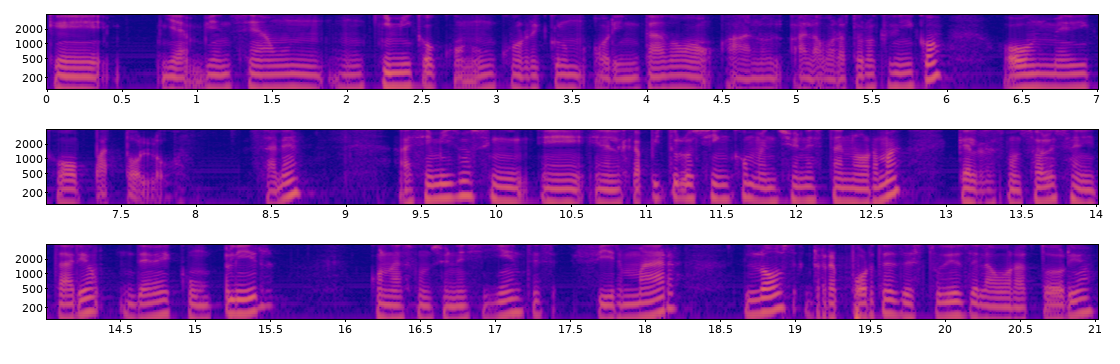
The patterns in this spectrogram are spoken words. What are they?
que ya bien sea un, químico con un currículum orientado al, laboratorio clínico o un médico patólogo. ¿Sale? Asimismo, eh, en el capítulo 5 menciona esta norma que el responsable sanitario debe cumplir con las funciones siguientes. Firmar los reportes de estudios de laboratorio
